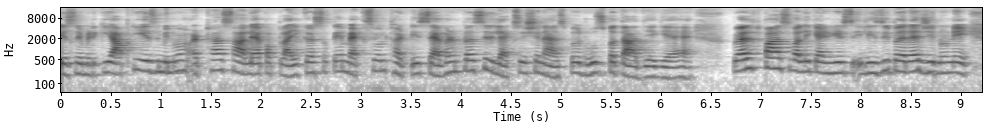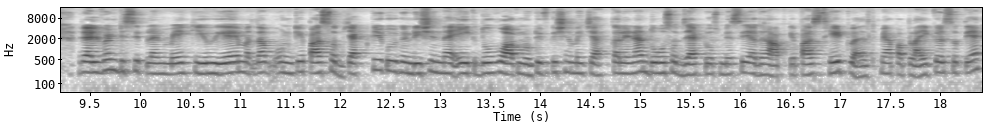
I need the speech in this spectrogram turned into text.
एज लिमिट की। आपकी एज मिनिमम अठारह साल है, आप अप्लाई कर सकते हैं। Maximum thirty seven plus relaxation age per rules बता दिया गया है। ट्वेल्थ पास वाले कैंडिडेट्स एलिजिबल है, जिन्होंने रेलिवेंट डिसिप्लिन में की हुई है। मतलब उनके पास सब्जेक्ट की कोई कंडीशन है, एक दो वो आप नोटिफिकेशन में चेक कर लेना। दो सब्जेक्ट उसमें से अगर आपके पास थे, ट्वेल्थ में आप अप्लाई कर सकते हैं।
